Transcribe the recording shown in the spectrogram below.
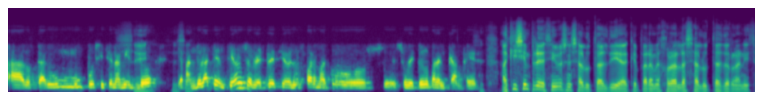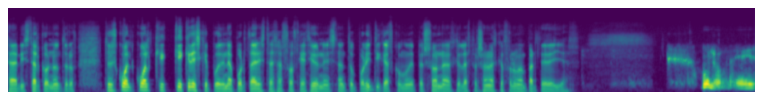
a adoptar un, posicionamiento llamando la atención sobre el precio de los fármacos, eh, sobre todo para el cáncer. Aquí siempre decimos en Salud al Día que para mejorar la salud has de organizar y estar con otros. Entonces, ¿cuál, cuál, qué, crees que pueden aportar estas asociaciones, tanto políticas como de personas, de las personas que forman parte de ellas? Bueno, eh,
